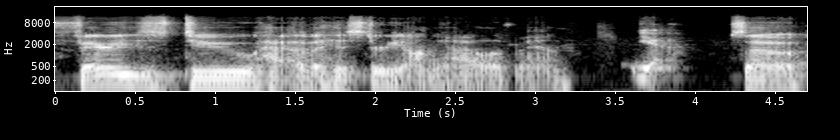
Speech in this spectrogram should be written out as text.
Fairies do have a history on the Isle of Man. yeah, So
